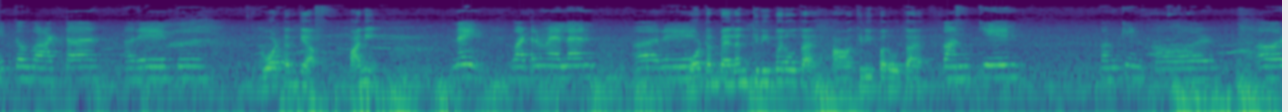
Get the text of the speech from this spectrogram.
एक तो वाटर और एक वाटर क्या? पानी? नहीं वाटरमेलन और एक वाटरमेलन क्रीपर होता है। हाँ क्रीपर होता है। पम्पकिन पम्पकिन और और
